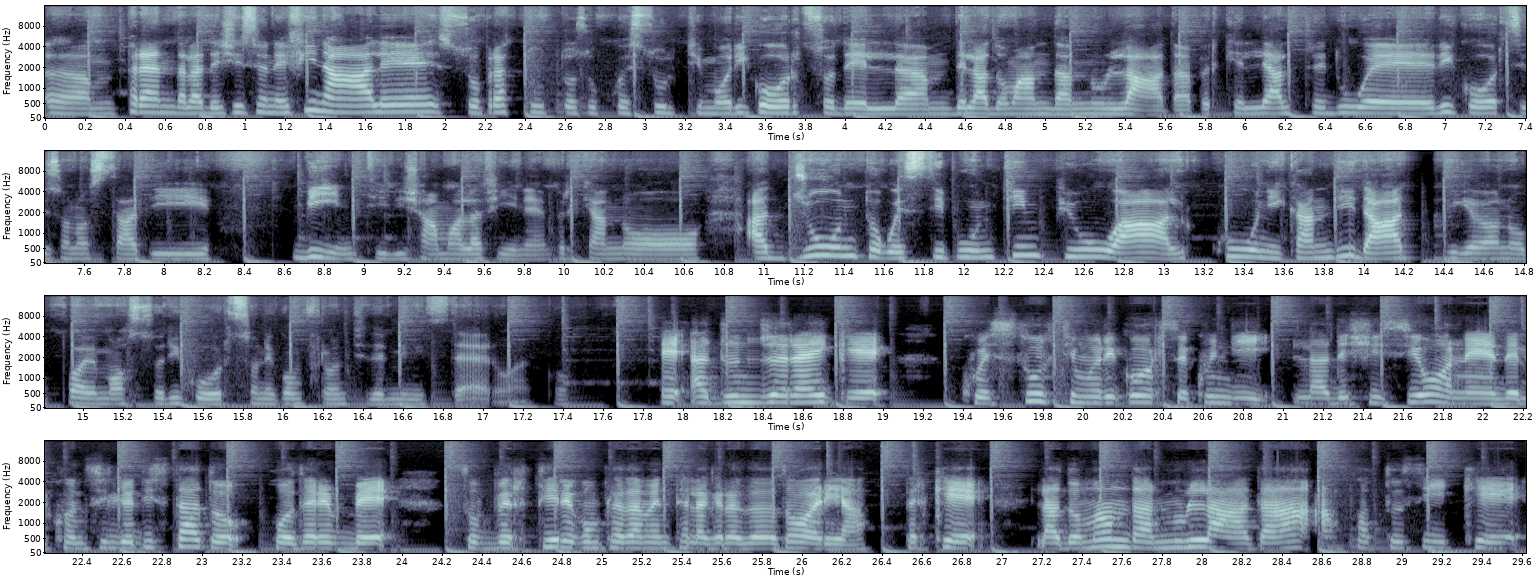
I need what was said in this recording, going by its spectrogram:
ehm, prenda la decisione finale soprattutto su quest'ultimo ricorso ricorso del, della domanda annullata, perché gli altri due ricorsi sono stati vinti, diciamo, alla fine, perché hanno aggiunto questi punti in più a alcuni candidati che avevano poi mosso ricorso nei confronti del Ministero. Ecco. E aggiungerei che quest'ultimo ricorso e quindi la decisione del Consiglio di Stato potrebbe sovvertire completamente la graduatoria, perché la domanda annullata ha fatto sì che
